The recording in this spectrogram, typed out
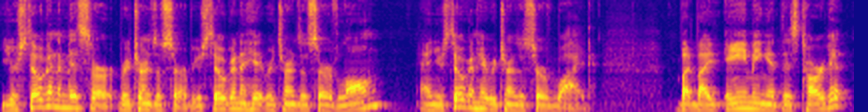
You're still going to miss serve, returns of serve. You're still going to hit returns of serve long and you're still going to hit returns of serve wide. But by aiming at this target,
